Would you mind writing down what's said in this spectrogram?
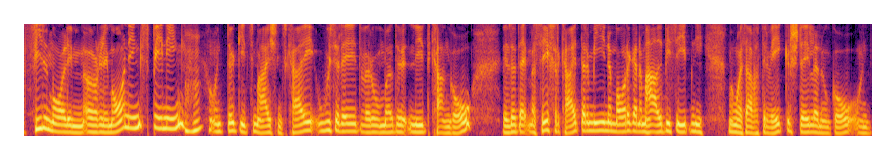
vielmal im Early Morning Spinning. Mhm. Und dort gibt es meistens keine Ausrede, warum man dort nicht kann gehen kann. Weil dort hat man sicher keinen Termin morgen um halb sieben. Man muss einfach den Wecker stellen und gehen. Und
